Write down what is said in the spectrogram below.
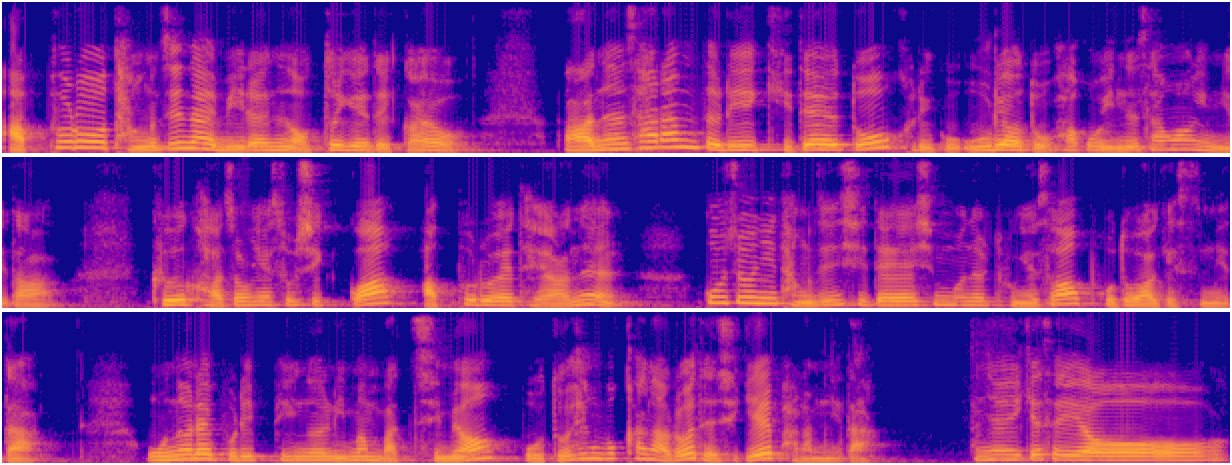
앞으로 당진의 미래는 어떻게 될까요? 많은 사람들이 기대도 그리고 우려도 하고 있는 상황입니다. 그 과정의 소식과 앞으로의 대안을 꾸준히 당진시대의 신문을 통해서 보도하겠습니다. 오늘의 브리핑을 이만 마치며 모두 행복한 하루 되시길 바랍니다. 안녕히 계세요.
